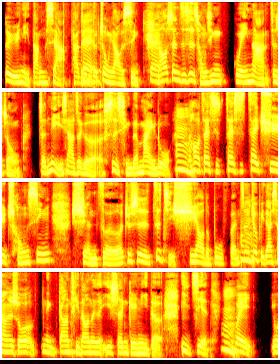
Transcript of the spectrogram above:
对于你当下它的一个重要性，然后甚至是重新归纳这种整理一下这个事情的脉络，嗯，然后再是再是再去重新选择，就是自己需要的部分，嗯、这个就比较像是说，你刚刚提到那个医生给你的意见，嗯，会有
